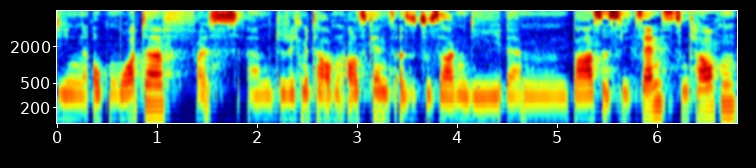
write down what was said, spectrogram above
den Open Water, falls ähm, du dich mit Tauchen auskennst, also sozusagen die ähm, Basislizenz zum Tauchen.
